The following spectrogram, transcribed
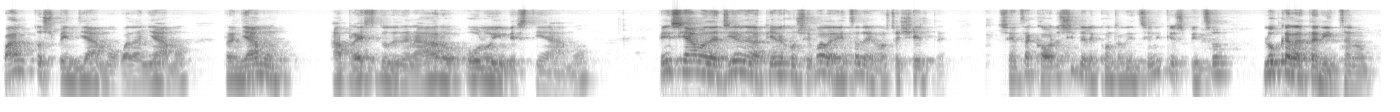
Quanto spendiamo, guadagniamo, prendiamo a prestito del denaro o lo investiamo, pensiamo ad agire nella piena consapevolezza delle nostre scelte, senza accorgersi delle contraddizioni che spesso lo caratterizzano.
